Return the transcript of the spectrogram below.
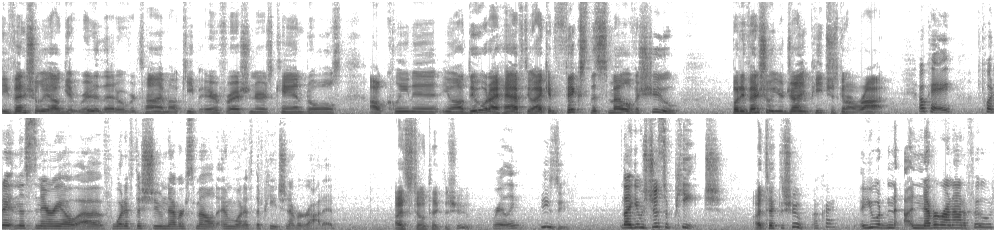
eventually I'll get rid of that over time. I'll keep air fresheners, candles. I'll clean it. You know, I'll do what I have to. I can fix the smell of a shoe, but eventually your giant peach is going to rot. Okay, put it in the scenario of what if the shoe never smelled and what if the peach never rotted? I'd still take the shoe. Really? Easy. Like it was just a peach. I'd take the shoe. Okay. You would n- uh, never run out of food.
